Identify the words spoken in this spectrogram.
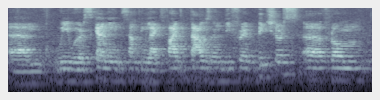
um, we were scanning something like 5,000 different pictures uh, from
